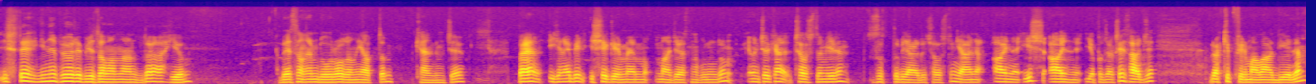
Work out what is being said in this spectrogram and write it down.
İşte yine böyle bir zamanlardayım ve sanırım doğru olanı yaptım kendimce. Ben yine bir işe girme ma- macerasında bulundum. Önceki çalıştığım yerin zıttı bir yerde çalıştım. Yani aynı iş, aynı yapılacak şey sadece rakip firmalar diyelim.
